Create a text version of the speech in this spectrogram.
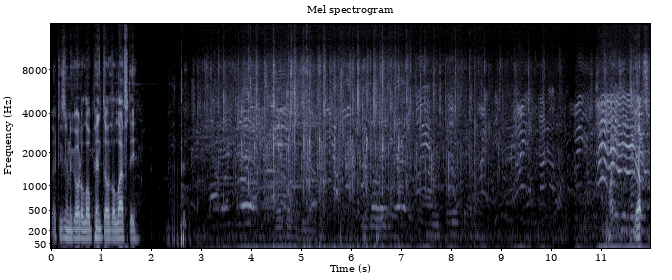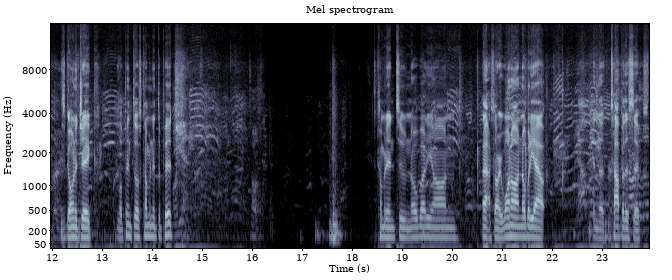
Looks like he's going to go to Lopinto, the lefty. Yep, he's going to Jake. Lopinto's coming into pitch. Coming into nobody on. Ah, sorry, one on, nobody out. In the top of the sixth.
